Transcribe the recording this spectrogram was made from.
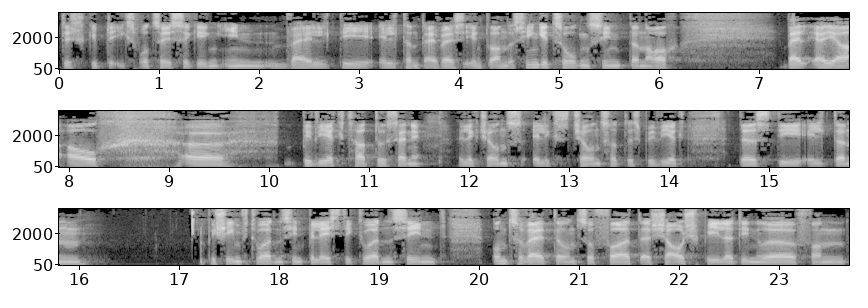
das gibt ja x Prozesse gegen ihn, weil die Eltern teilweise irgendwo anders hingezogen sind danach, weil er ja auch äh, bewirkt hat durch seine Alex Jones, Alex Jones hat das bewirkt, dass die Eltern beschimpft worden sind, belästigt worden sind und so weiter und so fort, als Schauspieler, die nur von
